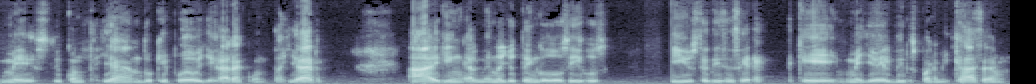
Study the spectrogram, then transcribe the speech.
me estoy contagiando, que puedo llegar a contagiar a alguien, al menos yo tengo dos hijos, y usted dice, ¿será que me llevé el virus para mi casa?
